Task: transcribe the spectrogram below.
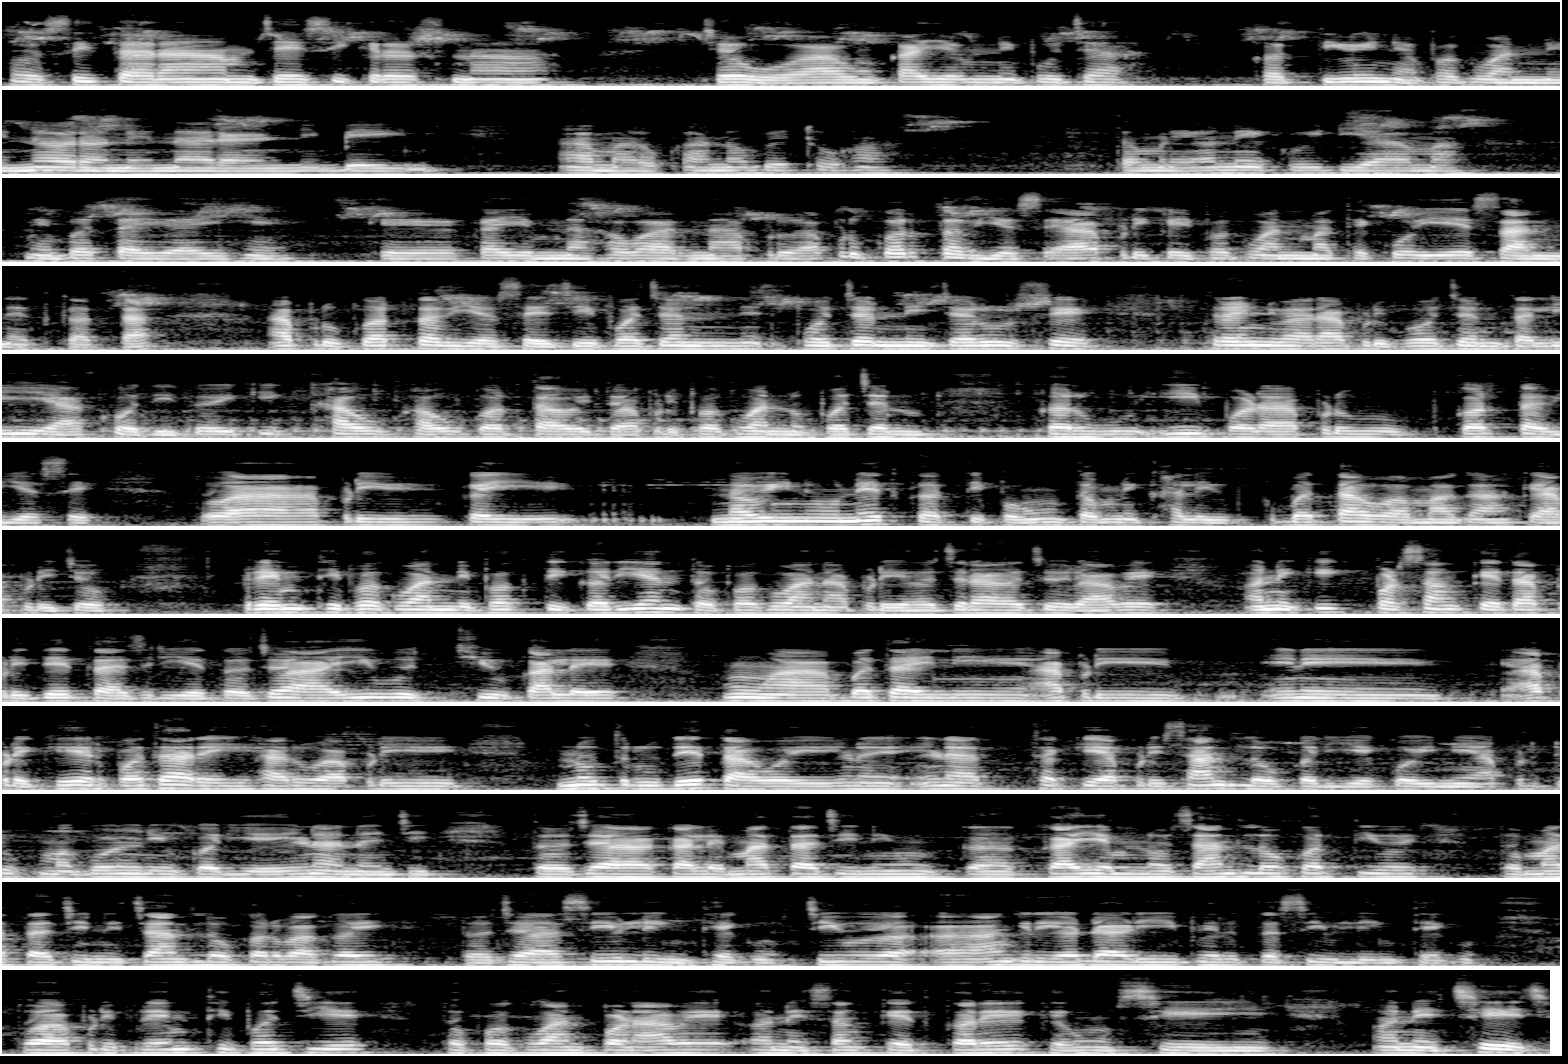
સીતારામ, જય શ્રી કૃષ્ણ. જવો આ હું કાયમની પૂજા કરતી હોય ને ભગવાનની, નર અને નારાયણની બેયની. આ મારો કાનો બેઠો, હા. તમને અનેક વિડીયામાં મેં બતાવ્યા અહીં કે કાયમના હવારના આપણું આપણું કર્તવ્ય છે. આપણી કંઈ ભગવાન માથે કોઈ એહસાન નથી કરતા. આપણું કર્તવ્ય છે જે ભજન, ભોજનની જરૂર છે. ત્રણ વાર આપણી ભોજન તો લઈએ આખો દી તો એ કંઈક ખાવું ખાવું કરતા હોય તો આપણી ભગવાનનું ભજન કરવું એ પણ આપણું કર્તવ્ય છે. તો આ આપણી કંઈ નવીન નથી કરતી, પણ હું તમને ખાલી બતાવવા માગા કે આપણી જો પ્રેમથી ભગવાનની ભક્તિ કરીએ ને તો ભગવાન આપણી હજરા હજુર આવે અને કંઈક પણ સંકેત આપણી દેતા જ રહીએ. તો જો આ એવું જ થયું કાલે હું આ બધાયની આપણી એને આપણે ઘેર પધારે એ સારું આપણી નોતરું દેતા હોય, એણે એના થકી આપણી સાંદલો કરીએ કોઈને, આપણે ટૂંકમાં ગોળણીઓ કરીએ એણાનાજી તો જા કાલે માતાજીની હું કાયમનો ચાંદલો કરતી હોય તો માતાજીની ચાંદલો કરવા ગઈ તો જા શિવલિંગ થેગું. જીવ આંગળી અડાડી ભેરું તો શિવલિંગ થેગું. તો આપણે પ્રેમથી ભજીએ તો ભગવાન પણ આવે અને સંકેત કરે કે હું છે અને છે જ.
